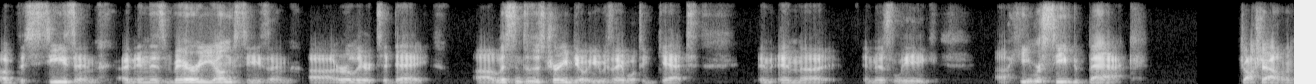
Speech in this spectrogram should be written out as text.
of the season, and in this very young season uh, earlier today. Uh, listen to this trade deal he was able to get in in the in this league. Uh, he received back Josh Allen,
